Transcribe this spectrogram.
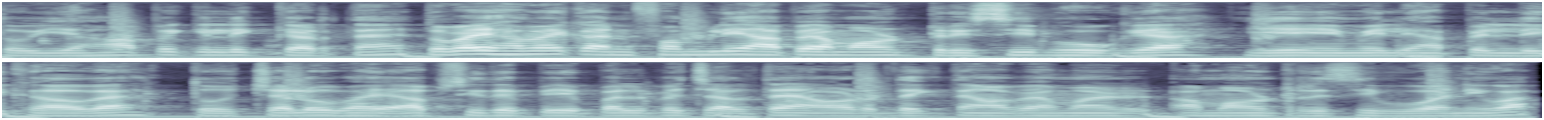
तो यहाँ पे क्लिक करते हैं। तो भाई हमें कन्फर्मली यहाँ पे अमाउंट रिसीव हो गया। ये ईमेल यहाँ पे लिखा हुआ है। तो चलो भाई, अब सीधे पेपल पे चलते हैं और देखते हैं वहाँ पे अमाउंट रिसीव हुआ नहीं हुआ।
